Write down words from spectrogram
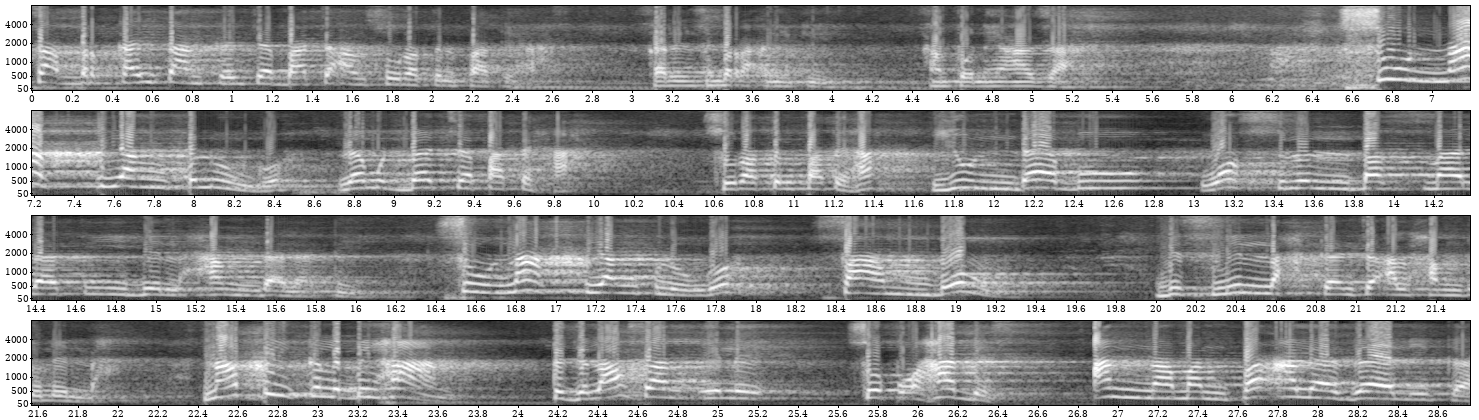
sak berkaitan dengan bacaan surat Al-Fatihah. Karin seberak niki. Ampun ya azah. Sunat yang pelungguh lamut baca Fatihah. Surat Al-Fatihah yundabu waslul basmalati bil hamdalati sunat yang pelungguh sambung. Bismillah kanca alhamdulillah. Nabi kelebihan kejelasan ini suku hadis. Anna man fa'ala dhalika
